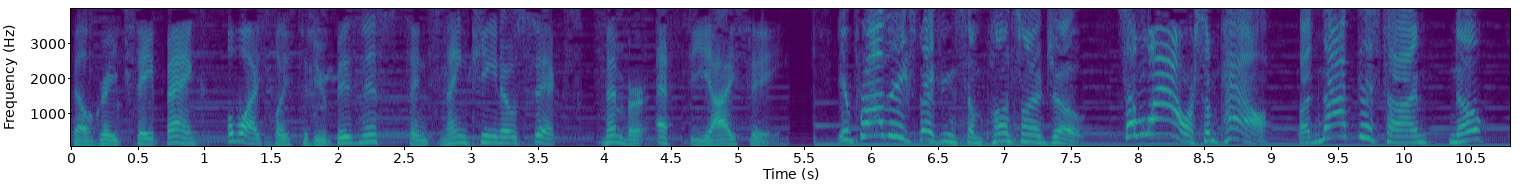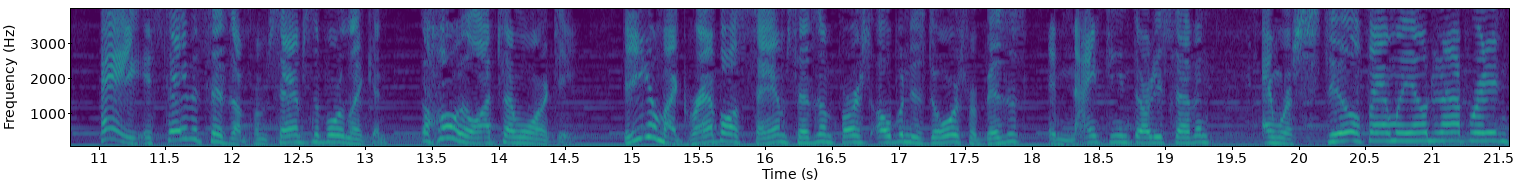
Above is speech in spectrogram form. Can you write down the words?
Belgrade State Bank, a wise place to do business since 1906. Member FDIC. You're probably expecting some punch on a joke, some wow or some pow, but not this time. Nope. Hey, it's David Scism from Sam Scism Ford Lincoln, the home of the lifetime warranty. Did you know my grandpa Sam Scism first opened his doors for business in 1937 and we're still family owned and operated?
